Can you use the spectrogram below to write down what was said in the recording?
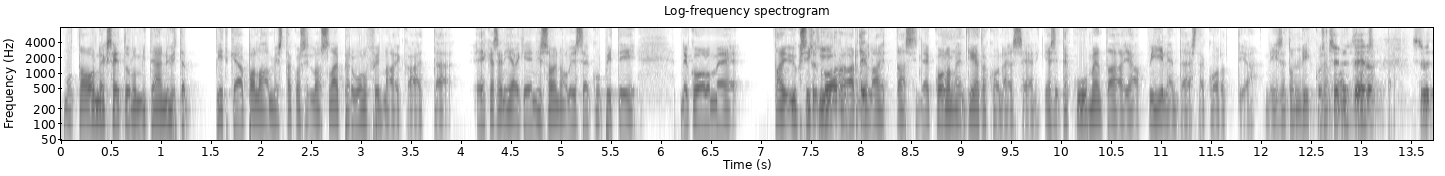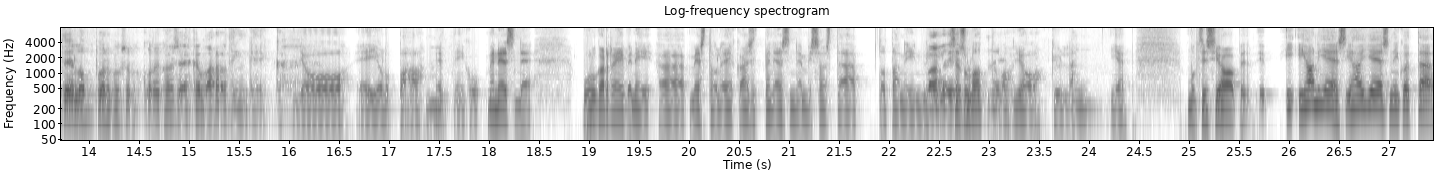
mutta onneksi ei tullut mitään yhtä pitkää palaamista kuin silloin Sniper Wolfin aikaa, että ehkä sen jälkeen isoin oli se, kun piti ne kolme tai yksi kiikaardi laittaa sinne kolmeen mm. tietokoneeseen ja sitten kuumentaa ja viilentää sitä korttia, niin se tuli mm. pikkusen se nyt, ei, se nyt ei loppujen lopuksi ollut, olikohan se ehkä vartin keikka. Joo, ei ollut paha, mm. että niinku menee sinne Bulgar Raveni äh, mestoille eka ja sitten menee sinne, missä on sitä, tota, niin, niin, se sulattamo, niin. joo, kyllä, mm. jep. Mutta siis joo, ihan jees, ihan jees, niin kuin, että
